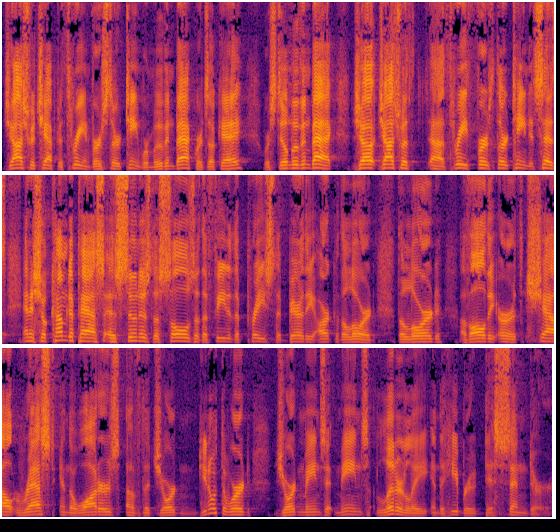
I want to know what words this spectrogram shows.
Joshua chapter 3 and verse 13. We're moving backwards, okay? We're still moving back. Jo- Joshua uh, 3 verse 13. It says, "And it shall come to pass as soon as the soles of the feet of the priests that bear the ark of the Lord, the Lord of all the earth shall rest in the waters of the Jordan." Do you know what the word Jordan means? It means literally in the Hebrew descender.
